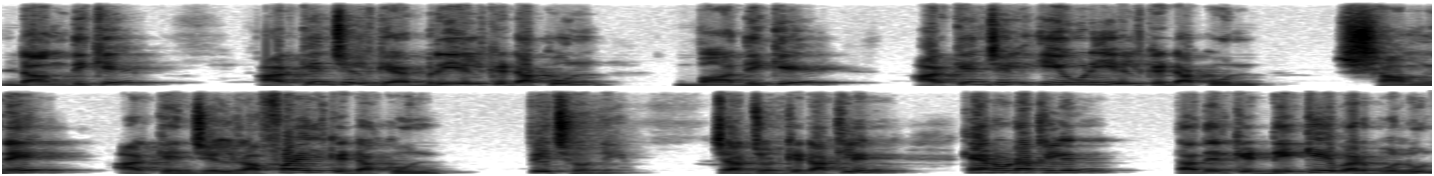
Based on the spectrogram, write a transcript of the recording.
ডান দিকে আর্কেঞ্জেল গ্যাব্রিয়েলকে ডাকুন বাঁ দিকে আর্কেঞ্জেল ইউরিয়েলকে ডাকুন, সামনে আর্কেঞ্জেল রাফায়েলকে ডাকুন, পেছনে। চারজনকে ডাকলেন। কেন ডাকলেন? তাদেরকে ডেকে এবার বলুন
